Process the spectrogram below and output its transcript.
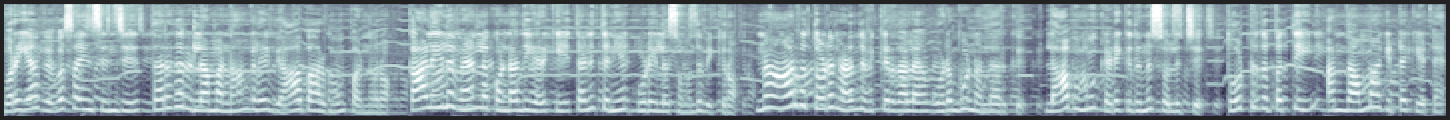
முறையா விவசாயம் செஞ்சு தரகர் இல்லாம நாங்களே வியாபாரமும் பண்ணுறோம். காலையில வேன்ல கொண்டாந்து இறக்கி தனித்தனியா கூடையில சுமந்து விக்கிறோம். நான் ஆர்வத்தோட நடந்து விக்கிறதால உடம்பும் நல்லா இருக்கு. லாபமும் கிடைக்குதுன்னு சொல்லுச்சு. தோற்றத்தை பத்தி அந்த அம்மா கிட்ட கேட்டேன்.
